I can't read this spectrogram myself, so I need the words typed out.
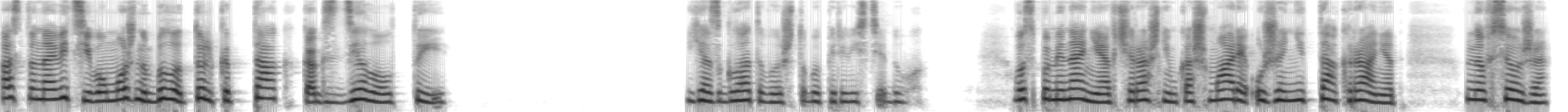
Остановить его можно было только так, как сделал ты. Я сглатываю, чтобы перевести дух. Воспоминания о вчерашнем кошмаре уже не так ранят, но все же...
